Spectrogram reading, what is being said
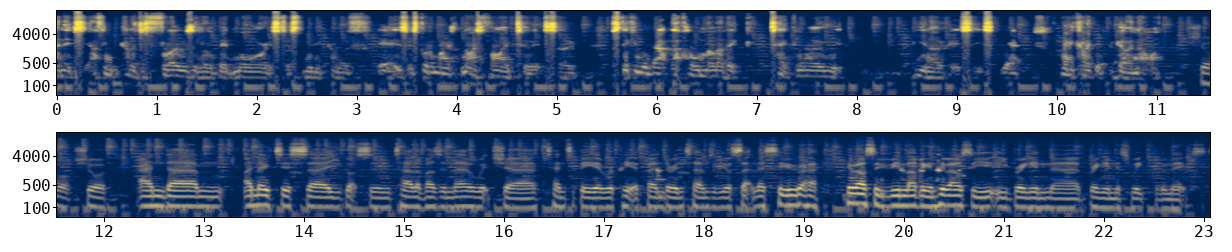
and it's I think it kind of just flows a little bit more. It's just really kind of yeah, it's, it's got a nice nice vibe to it. So sticking with that that whole melodic techno, you know, it's it's yeah, really kind of get to go in that one. Sure, sure. And um, I notice uh, you got some Tale of Us in there, which uh, tend to be a repeat offender in terms of your set list. Who uh, who else have you been loving, and who else are you, you bringing uh, bringing this week for the mix?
